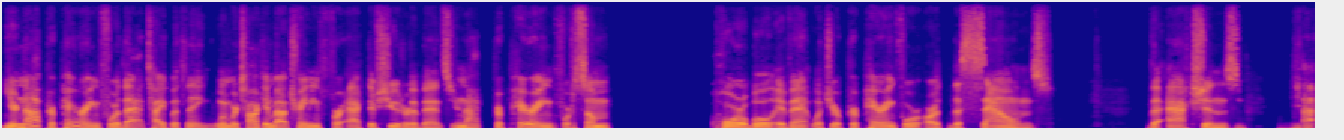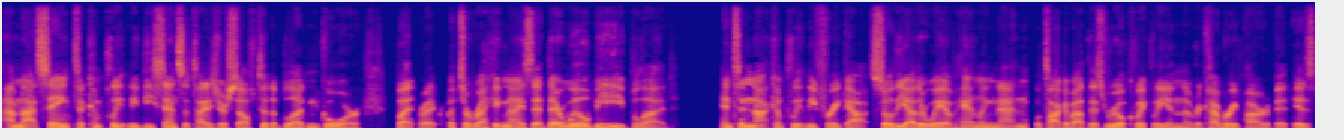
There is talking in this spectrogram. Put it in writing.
You're not preparing for that type of thing. When we're talking about training for active shooter events, you're not preparing for some horrible event. What you're preparing for are the sounds, the actions. I'm not saying to completely desensitize yourself to the blood and gore, but Right. but to recognize that there will be blood and to not completely freak out. So the other way of handling that, and we'll talk about this real quickly in the recovery part of it, is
